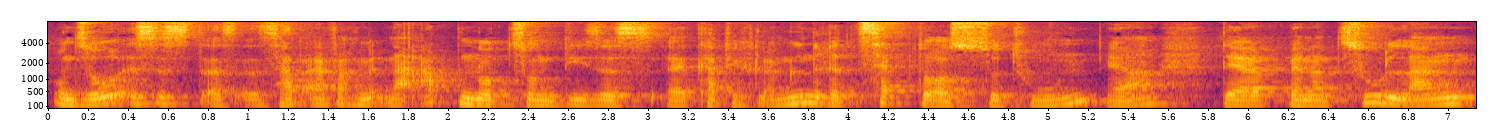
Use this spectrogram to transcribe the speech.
Und so ist es, das, es hat einfach mit einer Abnutzung dieses äh, Katecholamin-Rezeptors zu tun, ja? der, wenn er zu lang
